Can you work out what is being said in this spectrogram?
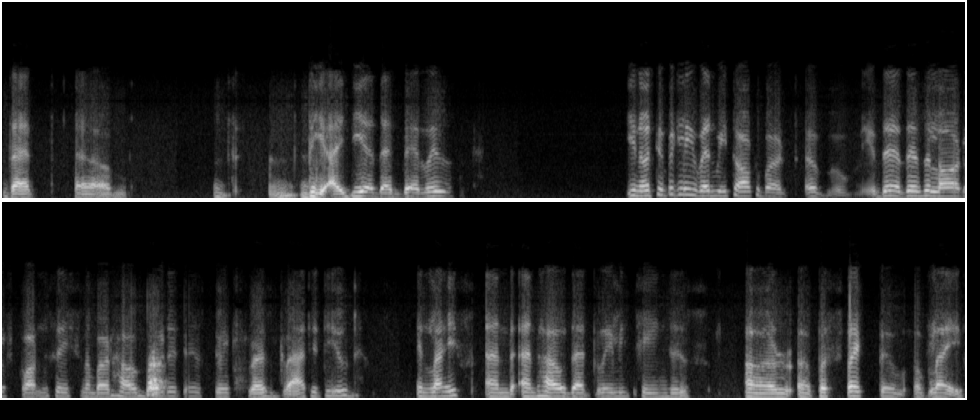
That um, the idea that there is, you know, typically when we talk about, uh, there, there's a lot of conversation about how good it is to express gratitude in life, and and how that really changes our uh, perspective of life.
